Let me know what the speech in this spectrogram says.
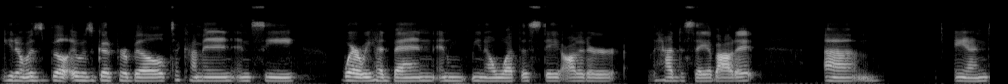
you know, it was Bill. It was good for Bill to come in and see where we had been and you know what the state auditor had to say about it. Um, and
